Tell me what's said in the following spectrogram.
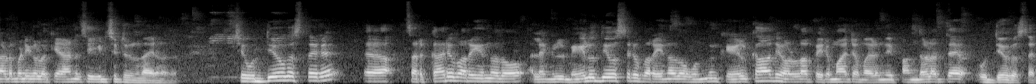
നടപടികളൊക്കെയാണ് സ്വീകരിച്ചിട്ടുണ്ടായിരുന്നത് പക്ഷെ ഉദ്യോഗസ്ഥർ സർക്കാർ പറയുന്നതോ അല്ലെങ്കിൽ മേലുദ്യോഗസ്ഥർ പറയുന്നതോ ഒന്നും കേൾക്കാതെയുള്ള പെരുമാറ്റമായിരുന്നു ഈ പന്തളത്തെ ഉദ്യോഗസ്ഥർ.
